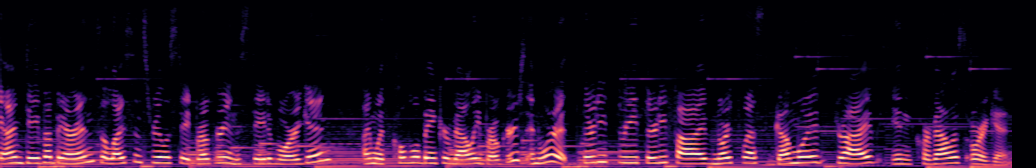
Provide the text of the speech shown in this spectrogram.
I'm Dava Behrens, a licensed real estate broker in the state of Oregon. I'm with Coldwell Banker Valley Brokers, and we're at 3335 Northwest Gumwood Drive in Corvallis, Oregon.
